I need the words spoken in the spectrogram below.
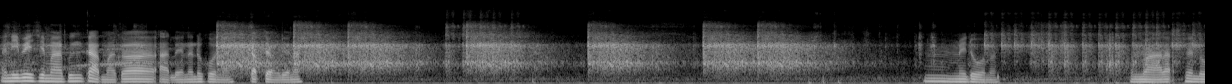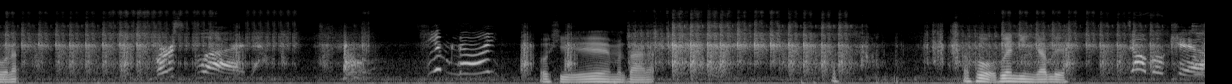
อันนี้พี่ชิมาเพิ่งกลับมาก็อัดเลยนะทุกคนนะ กลับจากโรงเรียนนะ อืม ไม่โดนนะมันมาแล้วเพื่อนโดนแล้ว First blood. เยี่ยมเลยโอเค มันตายแล้วโอ้โห เพื่อนยิงยับเลย Double kill.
